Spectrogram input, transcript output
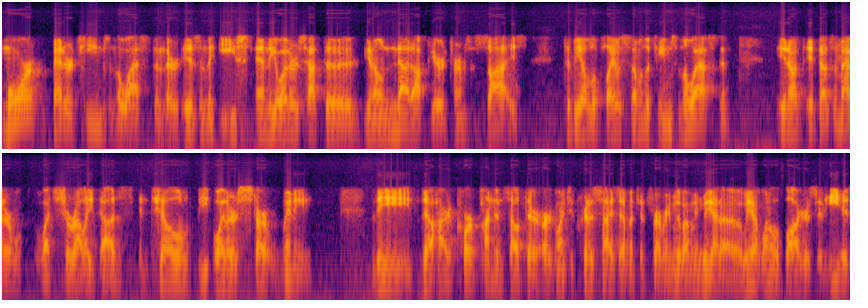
more better teams in the West than there is in the East, and the Oilers have to, you know, nut up here in terms of size to be able to play with some of the teams in the West. And you know, it doesn't matter what Chiarelli does until the Oilers start winning. The the hardcore pundits out there are going to criticize Edmonton for every move. I mean, we got a we got one of the bloggers, and he has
